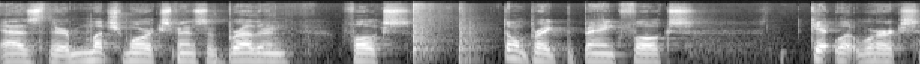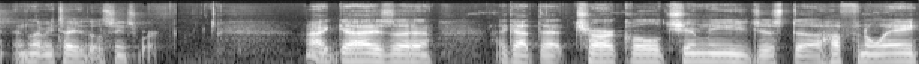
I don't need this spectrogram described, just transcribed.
as their much more expensive brethren. Folks, don't break the bank, folks. Get what works, and let me tell you, those things work. All right, guys, uh, I got that charcoal chimney just uh, huffing away.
